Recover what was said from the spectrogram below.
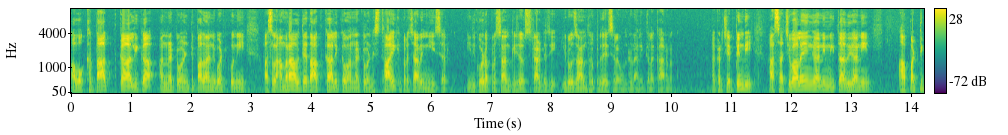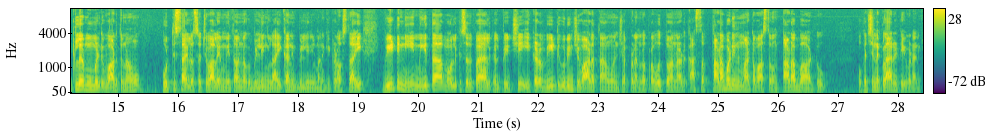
ఆ ఒక్క తాత్కాలిక అన్నటువంటి పదాన్ని పట్టుకొని అసలు అమరావతి తాత్కాలికం అన్నటువంటి స్థాయికి ప్రచారం చేశారు. ఇది కూడా ప్రశాంత్ కిషోర్ స్ట్రాటజీ. ఈరోజు ఆంధ్రప్రదేశ్లో ఉండడానికి గల కారణం. అక్కడ చెప్పింది ఆ సచివాలయం కానీ మిగతాది కానీ ఆ పర్టికులర్ మూమెంట్కి వాడుతున్నాము. పూర్తి స్థాయిలో సచివాలయం మిగతా ఉన్న ఒక బిల్డింగ్లు ఐకానిక్ బిల్డింగ్లు మనకి ఇక్కడ వస్తాయి. వీటిని మిగతా మౌలిక సదుపాయాలు కల్పించి ఇక్కడ వీటి గురించి వాడతాము అని చెప్పడంలో ప్రభుత్వం అన్నాడు కాస్త తడబడిన మాట వాస్తవం. తడబాటు. ఒక చిన్న క్లారిటీ ఇవ్వడానికి.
